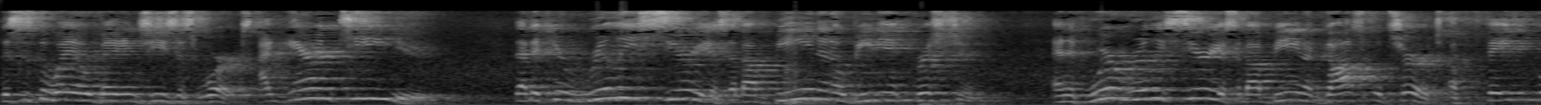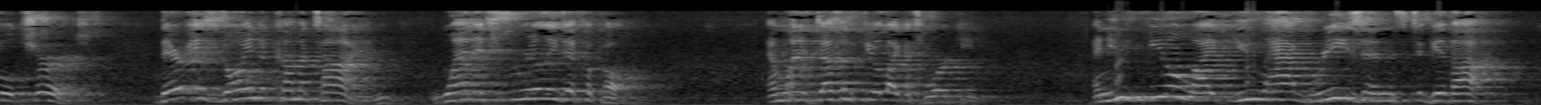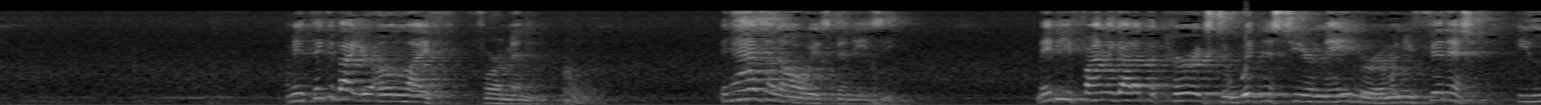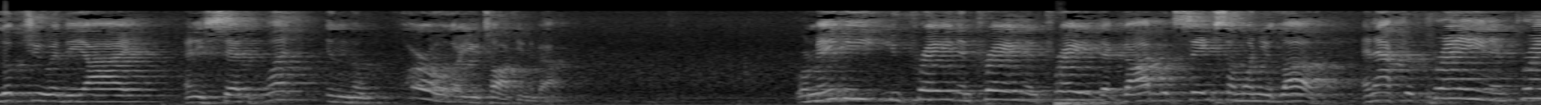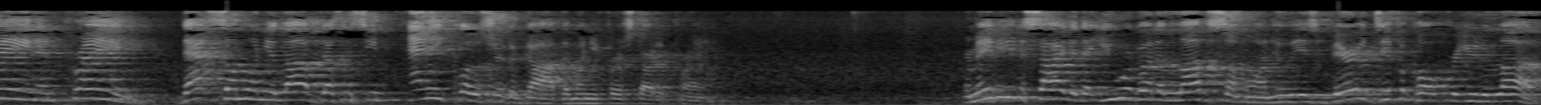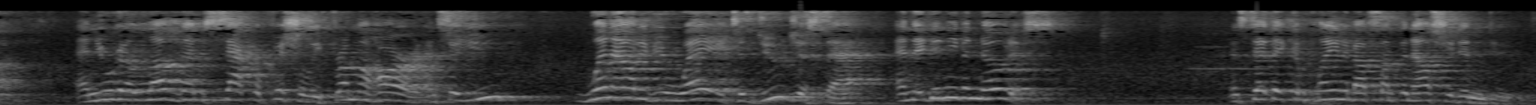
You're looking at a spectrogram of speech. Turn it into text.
this is the way obeying Jesus works. I guarantee you that if you're really serious about being an obedient Christian, and if we're really serious about being a gospel church, a faithful church, there is going to come a time when it's really difficult and when it doesn't feel like it's working. And you feel like you have reasons to give up. I mean, think about your own life for a minute. It hasn't always been easy. Maybe you finally got up the courage to witness to your neighbor, and when you finished, he looked you in the eye and he said, What in the world are you talking about? Or maybe you prayed and prayed and prayed that God would save someone you love. And after praying and praying and praying, that someone you love doesn't seem any closer to God than when you first started praying. Or maybe you decided that you were going to love someone who is very difficult for you to love. And you were going to love them sacrificially from the heart. And so you went out of your way to do just that, and they didn't even notice. Instead, they complained about something else you didn't do.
